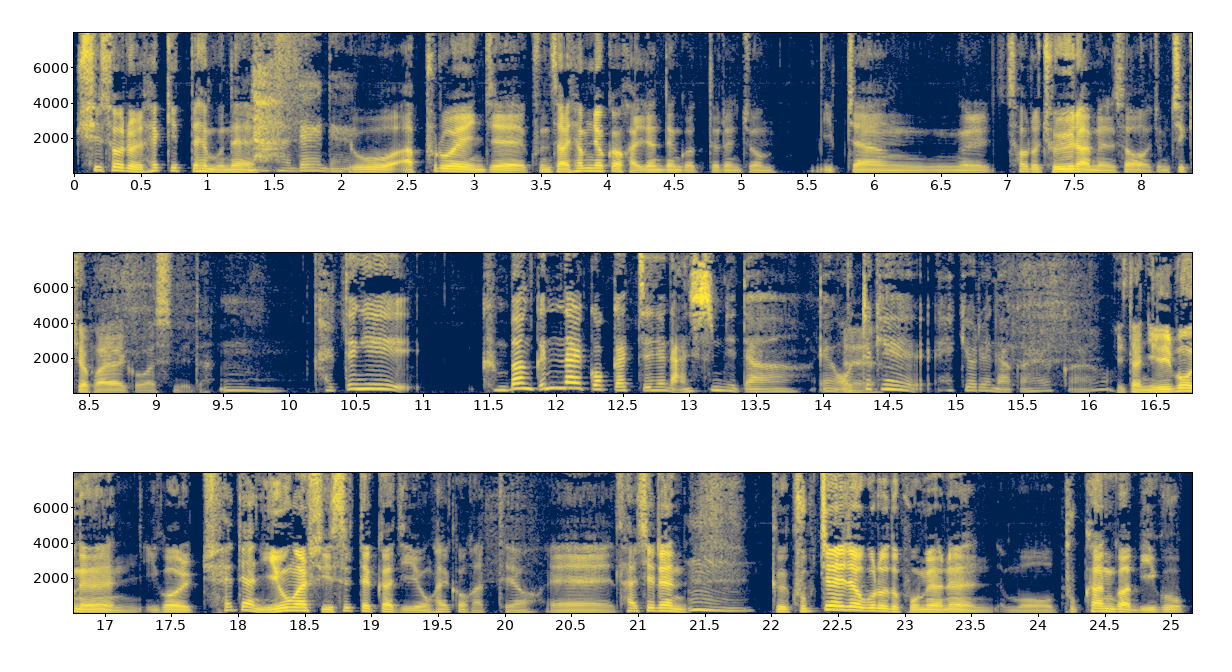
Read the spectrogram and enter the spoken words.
취소를 했기 때문에 아. 요 앞으로의 이제 군사 협력과 관련된 것들은 좀 입장을 서로 조율하면서 좀 지켜봐야 할 것 같습니다. 음, 갈등이 금방 끝날 것 같지는 않습니다. 예, 네. 어떻게 해결해 나가야 할까요? 일단 일본은 이걸 최대한 이용할 수 있을 때까지 이용할 것 같아요. 예, 사실은 음, 그 국제적으로도 보면은 뭐 북한과 미국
